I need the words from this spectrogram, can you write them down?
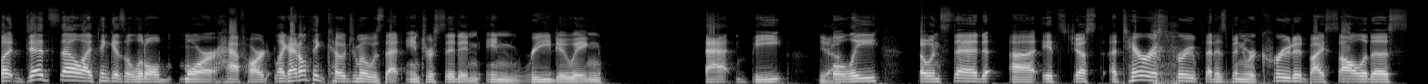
but Dead Cell I think is a little more half-hearted. Like I don't think Kojima was that interested in in redoing that beat Yeah. fully. So instead, uh, it's just a terrorist group that has been recruited by Solidus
